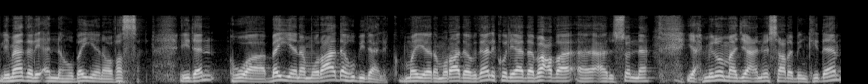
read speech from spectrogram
لماذا؟ لأنه بين وفصل. إذا هو بين مراده بذلك بين مراده بذلك ولهذا بعض أهل السنة يحملون ما جاء عن مسعر بن كدام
